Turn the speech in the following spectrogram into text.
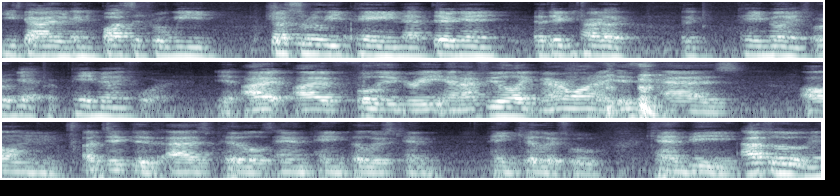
these guys are getting busted for weed just to relieve pain that they're getting that they're trying to like like pay millions or get paid millions for. Yeah, I, I fully agree, and I feel like marijuana isn't as um, addictive as pills and painkillers can painkillers will can be. Absolutely.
